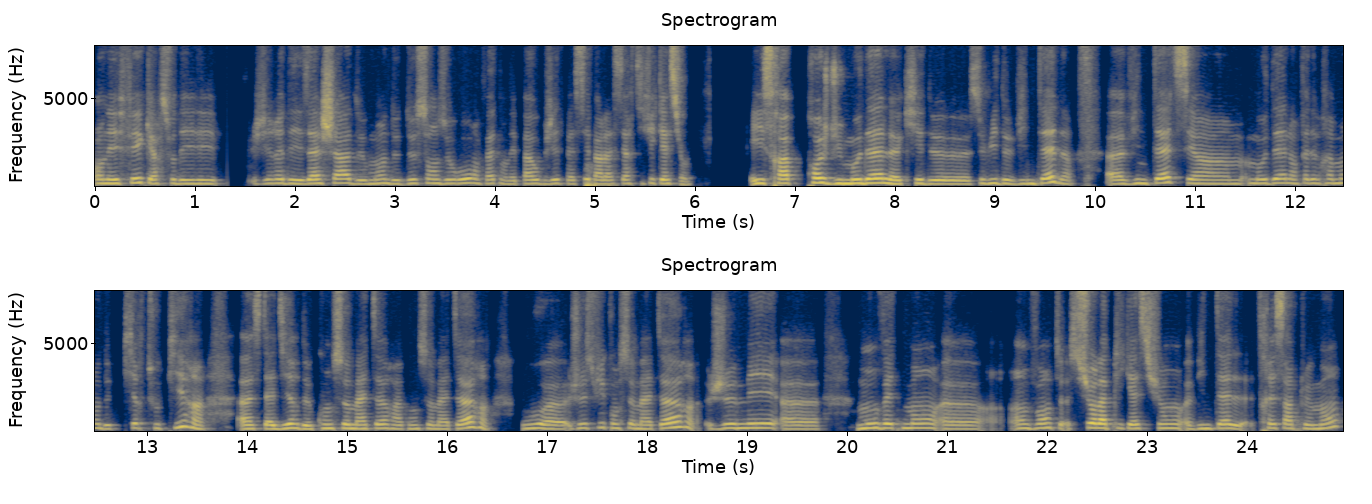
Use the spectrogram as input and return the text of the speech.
en effet, car sur des, des achats de moins de 200 euros, en fait, on n'est pas obligé de passer par la certification. Et il se rapproche du modèle qui est de celui de Vinted. Euh, Vinted, c'est un modèle en fait vraiment de peer-to-peer, euh, c'est-à-dire de consommateur à consommateur, où euh, je suis consommateur, je mets mon vêtement en vente sur l'application Vinted très simplement,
